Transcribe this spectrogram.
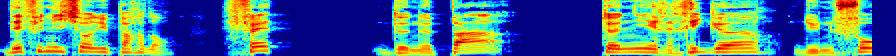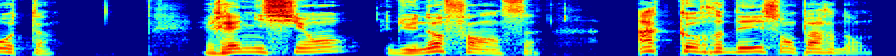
Définition du pardon. Fait de ne pas tenir rigueur d'une faute. Rémission d'une offense. Accorder son pardon.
